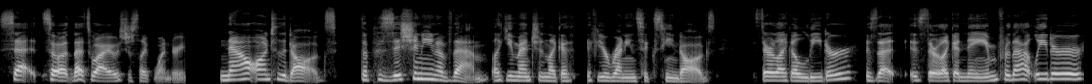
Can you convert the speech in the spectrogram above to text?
set. So that's why I was just like wondering. Now onto the dogs. The positioning of them, like you mentioned, like a, if you're running 16 dogs, is there like a leader? Is that is there like a name for that leader,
